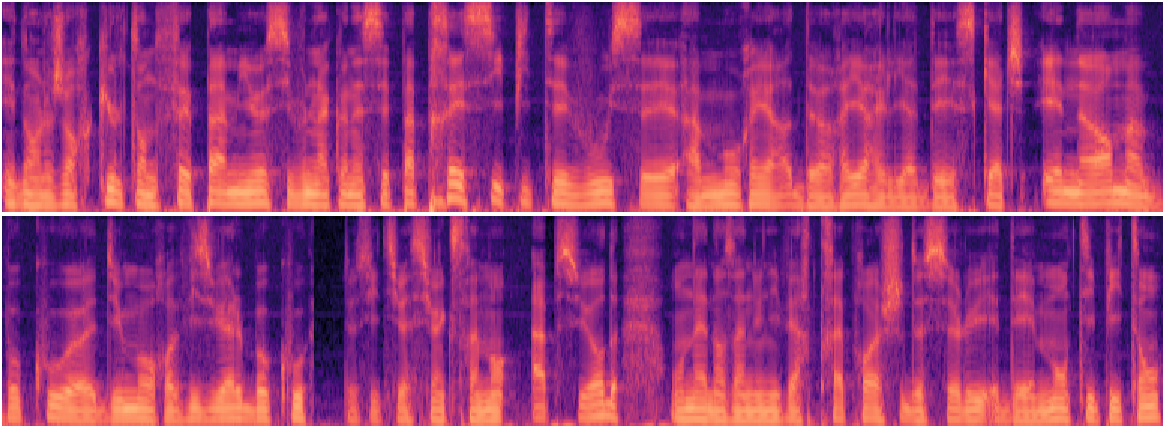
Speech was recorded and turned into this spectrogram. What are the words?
Et dans le genre culte, on ne fait pas mieux. Si vous ne la connaissez pas, précipitez-vous. C'est à mourir de rire. Il y a des sketchs énormes, beaucoup euh, d'humour visuel, beaucoup de situations extrêmement absurdes. On est dans un univers très proche de celui des Monty Python.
